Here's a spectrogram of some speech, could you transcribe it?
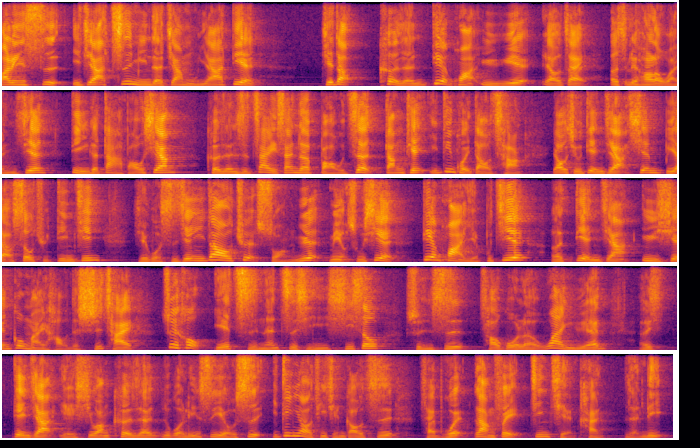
花莲市一家知名的姜母鸭店接到客人电话预约，要在二十六号的晚间订一个大包厢，客人是再三的保证当天一定会到场，要求店家先不要收取定金。结果时间一到，却爽约没有出现，电话也不接，而店家预先购买好的食材，最后也只能自行吸收，损失超过了万元，而。店家也希望客人如果临时有事，一定要提前告知，才不会浪费金钱和人力。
